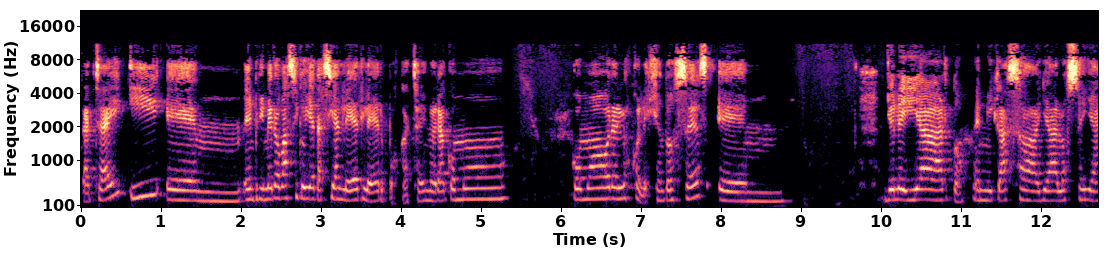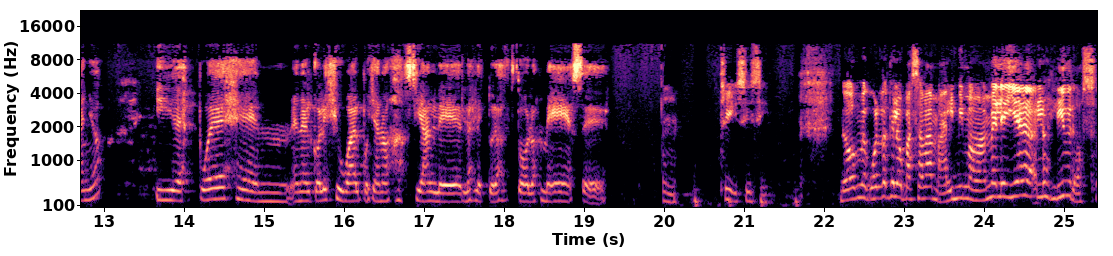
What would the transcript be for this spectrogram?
¿cachai? Y em, en primero básico ya te hacían leer, leer, pues, ¿cachai? No era como, como ahora en los colegios. Entonces, em, yo leía harto en mi casa ya a los seis años y después en, el colegio igual pues ya nos hacían leer las lecturas todos los meses. Mm. Sí, sí, sí. No, me acuerdo que lo pasaba mal. Mi mamá me leía los libros.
